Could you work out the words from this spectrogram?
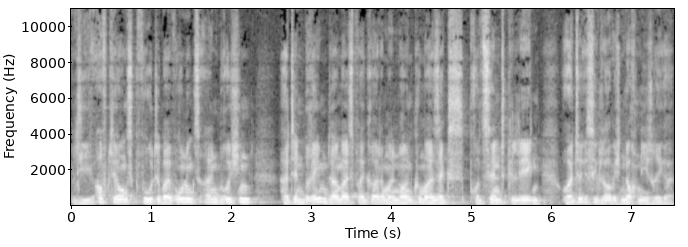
Die Aufklärungsquote bei Wohnungseinbrüchen hat in Bremen damals bei gerade mal 9,6 Prozent gelegen. Heute ist sie, glaube ich, noch niedriger.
